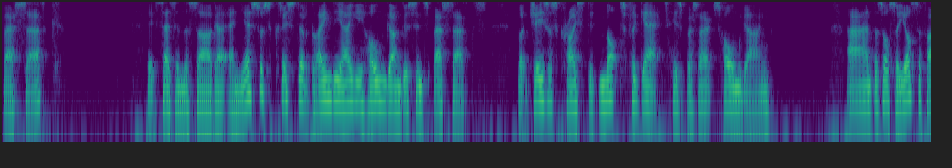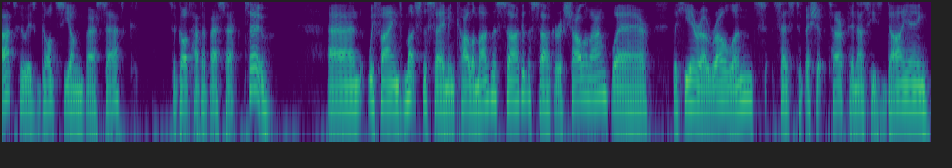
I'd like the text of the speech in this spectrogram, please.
berserk. It says in the saga, En Jesus Christer gleymde egi holmgangus ins berserks, but Jesus Christ did not forget his berserk's holmgang. And there's also Josaphat, who is God's young berserk. So God had a berserk too. And we find much the same in Carlomagnus' saga, the saga of Charlemagne, where the hero Roland says to Bishop Turpin as he's dying,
